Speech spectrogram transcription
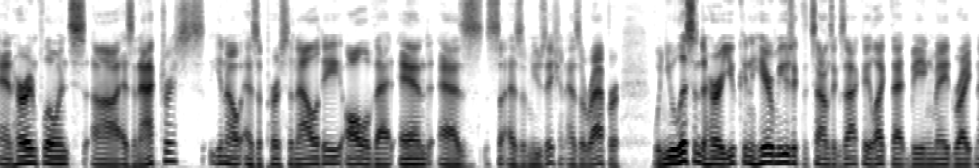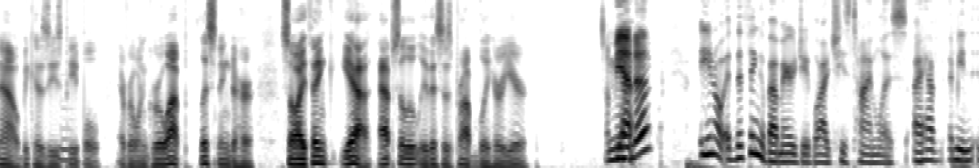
And her influence uh, as an actress, you know, as a personality, all of that, and as as a musician, as a rapper, when you listen to her, you can hear music that sounds exactly like that being made right now because these people, everyone grew up listening to her. So I think, yeah, absolutely, this is probably her year. Amanda? You know, the thing about Mary J. Blige, she's timeless. I have, I mean,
